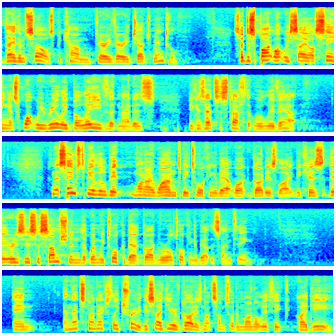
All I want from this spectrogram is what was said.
they themselves become very, very judgmental. So, despite what we say or sing, it's what we really believe that matters because that's the stuff that we'll live out. And it seems to be a little bit 101 to be talking about what God is like because there is this assumption that when we talk about God, we're all talking about the same thing. And, and that's not actually true. This idea of God is not some sort of monolithic idea.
